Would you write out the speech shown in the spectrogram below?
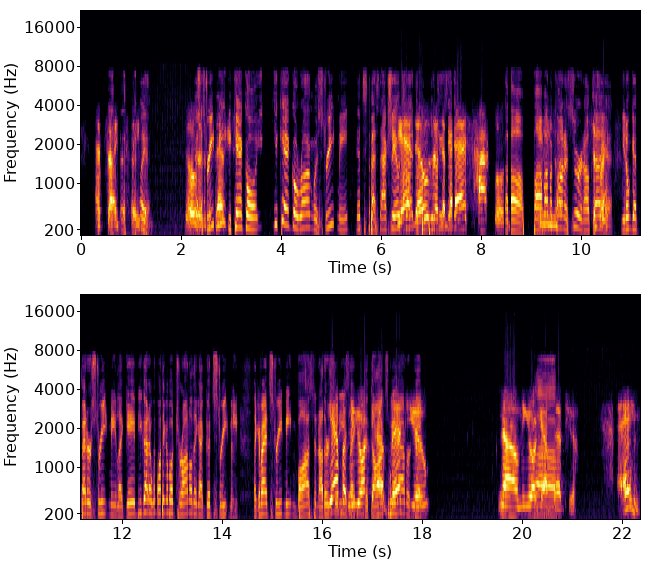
outside the stadium. Oh, yeah. Yeah, street the meat. You can't go. You can't go wrong with street meat. It's the best. Actually, outside the those Blue are the best hot dogs. Oh, Bob, I'm a connoisseur, and I'll tell you, you don't get better street meat. Like Gabe, you got to one thing about Toronto, they got good street meat. Like if I've had street meat in Boston, other yeah, cities. but like New York, the dogs I we have are you. good. No, New York, Uh, I bet you. Hey,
